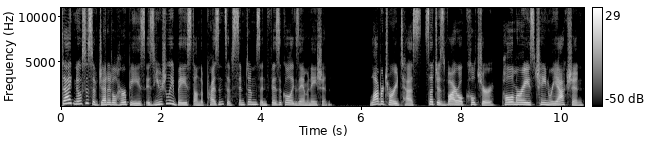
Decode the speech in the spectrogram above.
Diagnosis of genital herpes is usually based on the presence of symptoms and physical examination. Laboratory tests, such as viral culture, polymerase chain reaction,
